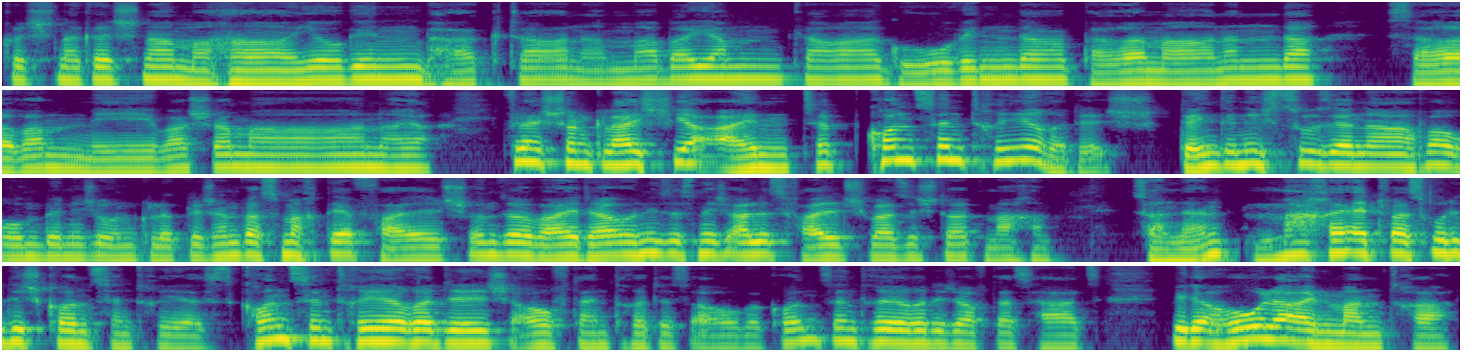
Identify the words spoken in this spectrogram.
Krishna Krishna Mahayogin Bhaktanam Abhayam Kara Govinda Paramananda Sarvam Neva Shamanaya. Vielleicht schon gleich hier ein Tipp. Konzentriere dich. Denke nicht zu sehr nach, warum bin ich unglücklich und was macht der falsch und so weiter. Und ist es nicht alles falsch, was ich dort mache? Sondern mache etwas, wo du dich konzentrierst. Konzentriere dich auf dein drittes Auge. Konzentriere dich auf das Herz. Wiederhole ein Mantra.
